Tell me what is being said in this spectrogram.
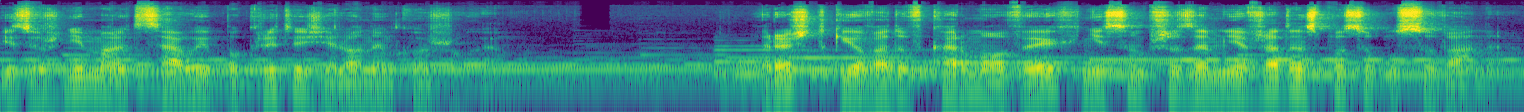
jest już niemal cały pokryty zielonym kożuchem. Resztki owadów karmowych nie są przeze mnie w żaden sposób usuwane.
